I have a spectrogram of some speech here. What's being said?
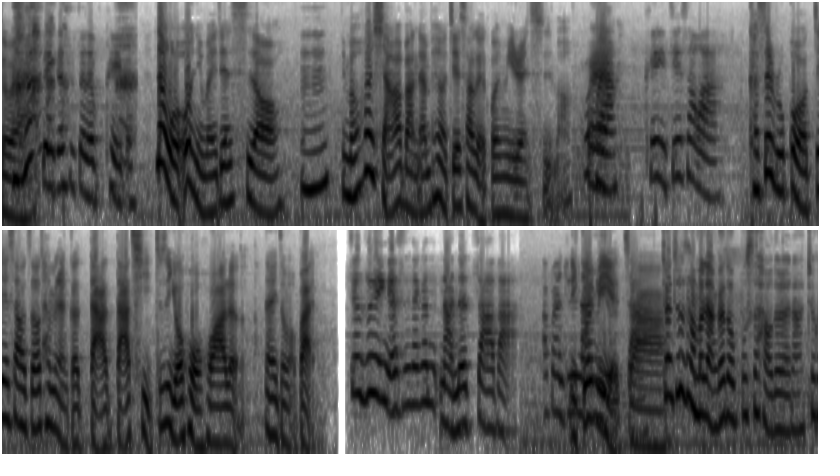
对啊，这个是真的不可以的。那我问你们一件事哦，嗯，你们会想要把男朋友介绍给闺蜜认识吗？会啊，可以介绍啊。可是如果介绍之后他们两个打打起，就是有火花了，那你怎么办？这样这个应该是那个男的渣吧？啊，不然就是你闺蜜也渣。这样就是他们两个都不是好的人啊，就。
